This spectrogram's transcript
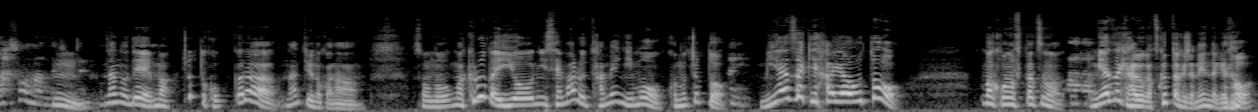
あ、そうなんでうすね。ん。なので、まあ、ちょっとこっから、なんていうのかな、その、まあ、黒田伊代に迫るためにも、このちょっとはい、宮崎駿と、まあ、この二つのあ、宮崎駿が作ったわけじゃねえんだけど、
